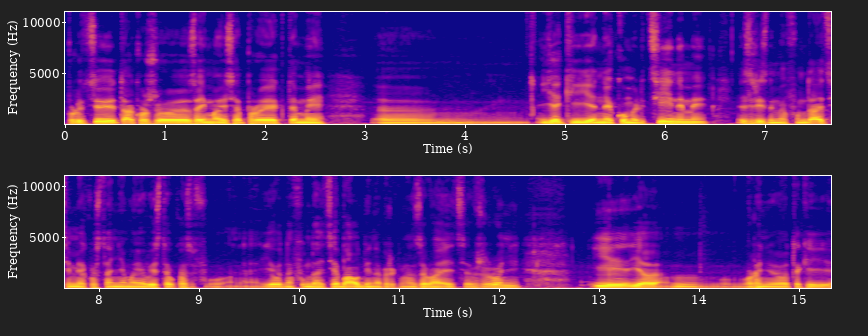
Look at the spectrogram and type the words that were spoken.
Працюю також, е, займаюся проектами, е, які є некомерційними, з різними фундаціями. Як остання моя виставка є одна фундація Балбі, наприклад, називається в Жироні. І я такий.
